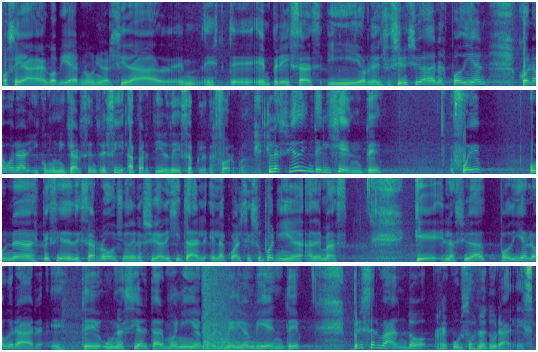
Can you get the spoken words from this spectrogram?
o sea, gobierno, universidad, em, este, empresas y organizaciones ciudadanas podían colaborar y comunicarse entre sí a partir de esa plataforma. La ciudad inteligente fue una especie de desarrollo de la ciudad digital en la cual se suponía además que la ciudad podía lograr este, una cierta armonía con el medio ambiente preservando recursos naturales.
